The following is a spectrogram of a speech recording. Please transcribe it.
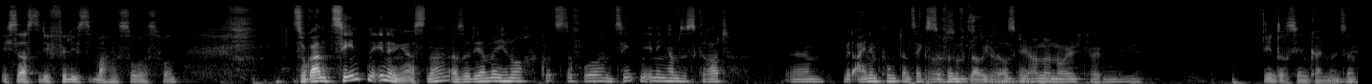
Ich sagte, die Phillies machen sowas von. Sogar im zehnten Inning erst, ne? Also die haben ja hier noch kurz davor, im zehnten Inning haben sie es gerade ähm, mit einem Punkt dann 6 ja, zu 5, glaube ich, ist Die anderen Neuigkeiten, die. Die interessieren keinen, meinst du? Ja,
